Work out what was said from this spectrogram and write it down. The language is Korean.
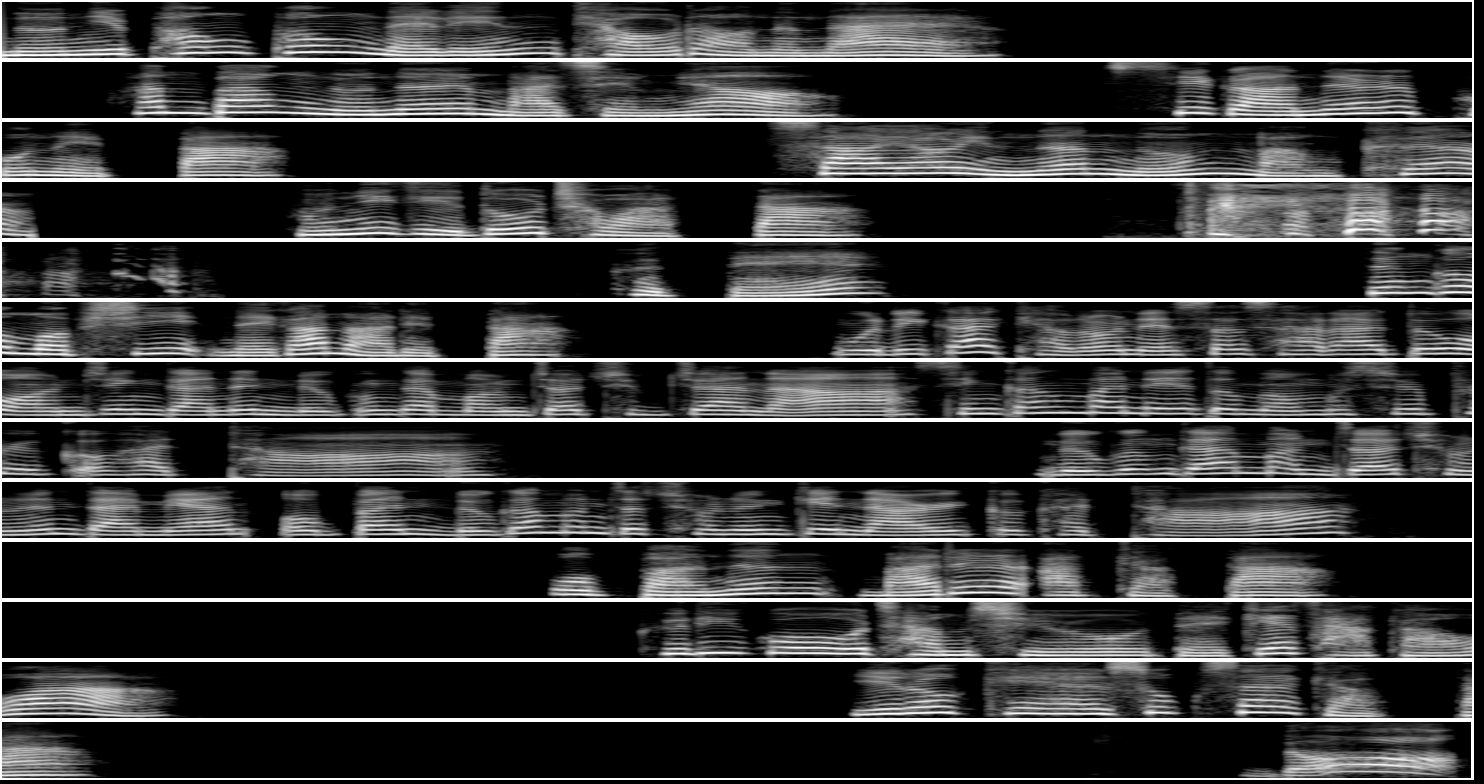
눈이 펑펑 내린 겨울 어느 날, 한방 눈을 맞으며 시간을 보냈다. 쌓여있는 눈만큼 분위기도 좋았다. 그때 뜬금없이 내가 말했다. 우리가 결혼해서 살아도 언젠가는 누군가 먼저 죽잖아. 생각만 해도 너무 슬플 것 같아. 누군가 먼저 죽는다면 오빤 누가 먼저 죽는 게 나을 것 같아? 오빠는 말을 아꼈다. 그리고 잠시 후 내게 다가와 이렇게 속삭였다. 너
